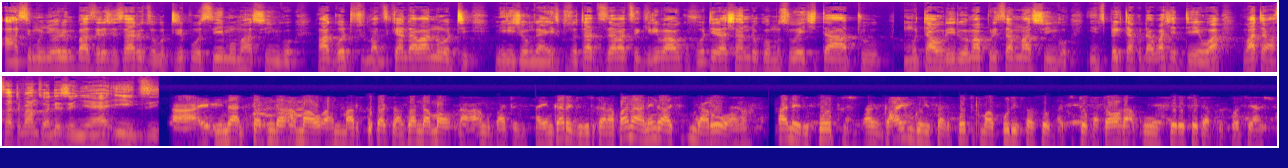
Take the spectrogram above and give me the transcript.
Asi munyori mubazi rezvesarudzo kutriple c mumasvingo vagodfrey madzikanda vanoti mhirizhonga haisi kuzotadzisa vatsigiri vavo kuvhotera shanduko musi wechitatu. Mutauriri wemapurisa mumasvingo inspekta kuda kwashe dhehwa vati havasati vanzwa nezvenyaya idzi. Ini handisati maripoti acho handisati ndamaona hangu but encourage kuti kana pane anenge achiti ndarohwa pane ripoti ngaaingoisa ripoti kumapurisa so that tobva taona kuferefeta ripoti yacho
